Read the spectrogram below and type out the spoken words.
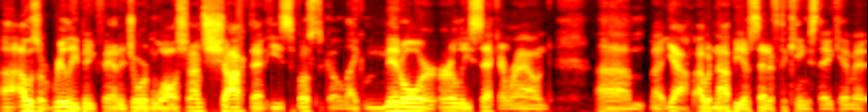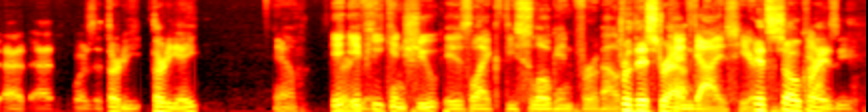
Uh, I was a really big fan of Jordan Walsh, and I'm shocked that he's supposed to go like middle or early second round. Um, but yeah, I would not be upset if the Kings take him at, at, at what is it, 30, 38? Yeah if he can shoot is like the slogan for about for this draft 10 guys here it's so crazy yeah.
